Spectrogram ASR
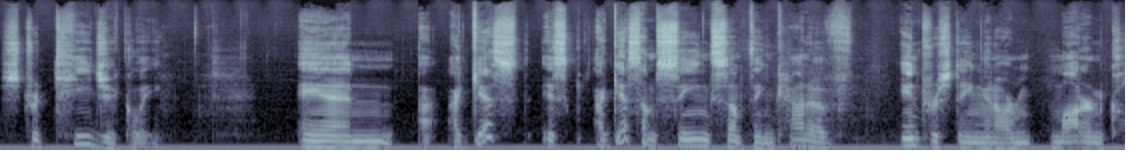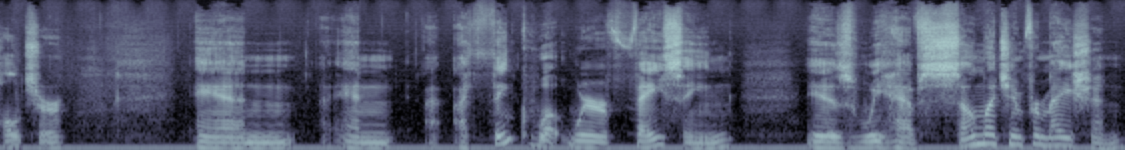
strategically. And I, guess it's, I guess I'm seeing something kind of interesting in our modern culture and and I think what we're facing is we have so much information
